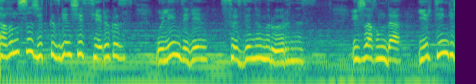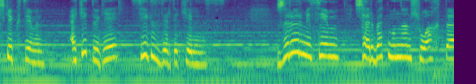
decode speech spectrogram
Сағынышын жеткізгенше сері күз өлең деген сөзден өмір өріңіз. Үй жағымда ертең кешке күтемін әкетуге сегіздерде келіңіз жыр өрмесем шәрбат мұнан шуақты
